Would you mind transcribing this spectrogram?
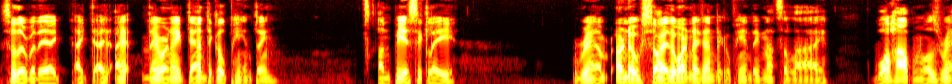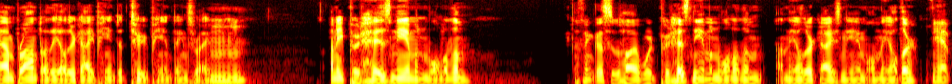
So they were the I, I, I, they were an identical painting, and basically, Rem or no, sorry, they weren't an identical painting. That's a lie. What happened was Rembrandt or the other guy painted two paintings, right? Mm-hmm. And he put his name on one of them. I think this is how it would put his name on one of them and the other guy's name on the other. Yep.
